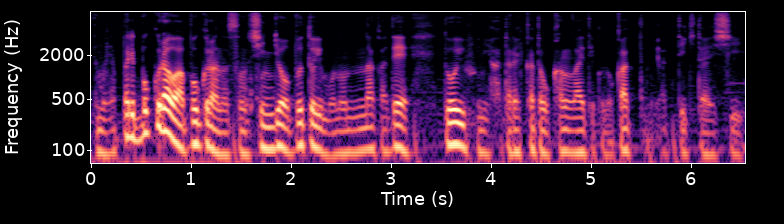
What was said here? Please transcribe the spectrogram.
でもやっぱり僕らは僕らのその診療部というものの中でどういうふうに働き方を考えていくのかっていうのをやっていきたいし。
